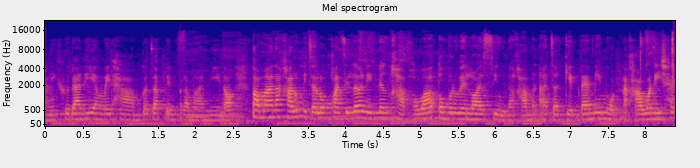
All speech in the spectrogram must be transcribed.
อันนี้คือด้านที่ยังไม่ทาก็จะเป็นประมาณนี้เนาะต่อมานะคะ ลูกหมีจะลงคอนซีลเลอร์นิดนึงค่ะ เพราะว่าตรงบริเวณรอยสิวนะคะ มันอาจจะเก็บได้ไม่หมดนะคะ วันนี้ใช้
